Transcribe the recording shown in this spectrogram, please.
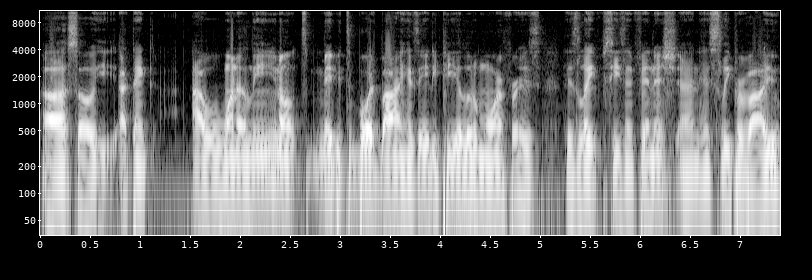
Uh, so he, I think I would want to lean, you know, t- maybe towards buying his ADP a little more for his his late season finish and his sleeper value.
